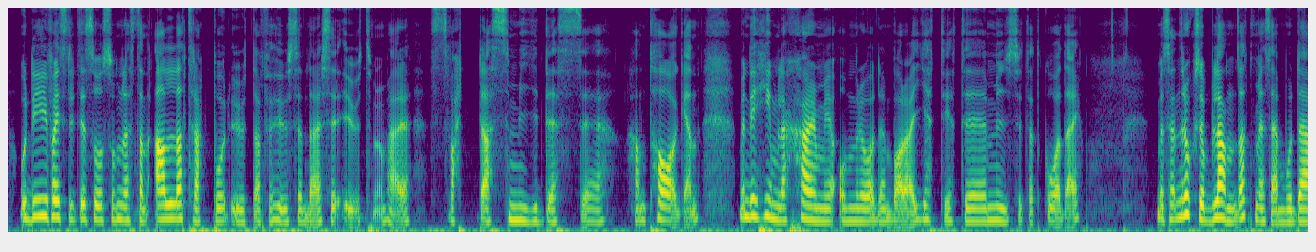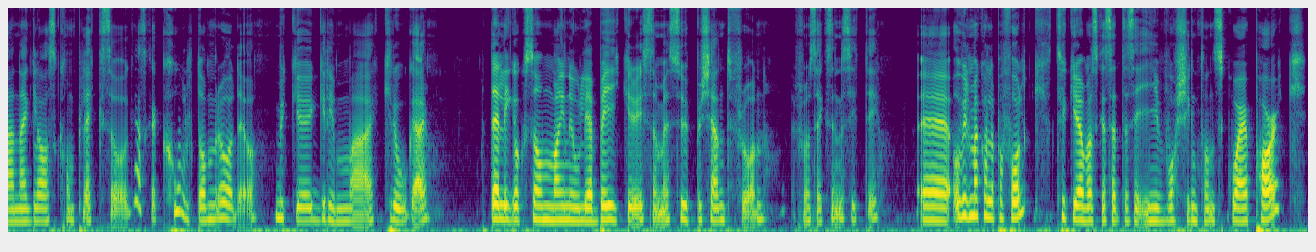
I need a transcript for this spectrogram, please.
Och det är faktiskt lite så som nästan alla trappor utanför husen där ser ut med de här svarta smideshandtagen. Men det är himla charmiga områden bara, jätte, jättemysigt att gå där. Men sen är det också blandat med så moderna glaskomplex och ganska coolt område och mycket grymma krogar. Där ligger också Magnolia Bakery som är superkänt från, från Sex and the City. Eh, och vill man kolla på folk tycker jag man ska sätta sig i Washington Square Park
